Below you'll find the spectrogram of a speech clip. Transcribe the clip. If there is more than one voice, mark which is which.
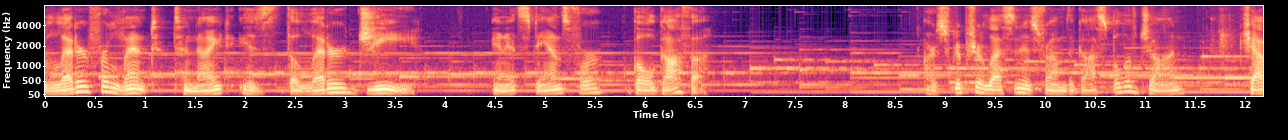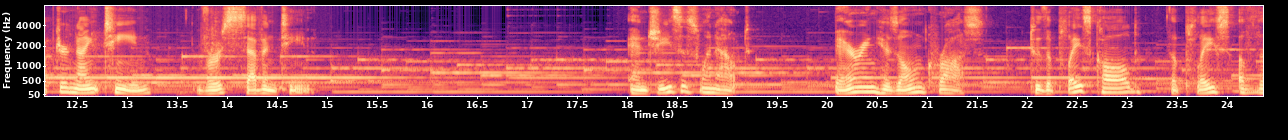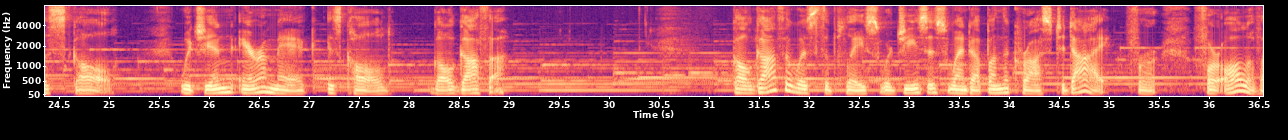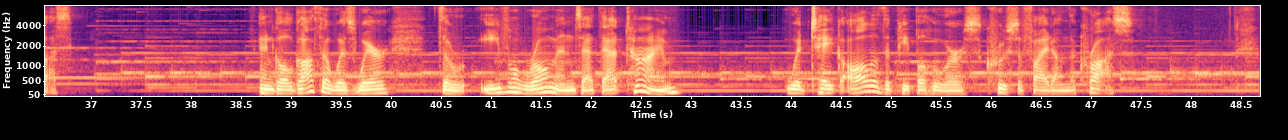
Speaker 1: Our letter for Lent tonight is the letter G, and it stands for Golgotha. Our scripture lesson is from the Gospel of John, chapter 19, verse 17. And Jesus went out, bearing his own cross, to the place called the place of the skull, which in Aramaic is called Golgotha. Golgotha was the place where Jesus went up on the cross to die for, for all of us. And Golgotha was where the evil Romans at that time would take all of the people who were crucified on the cross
